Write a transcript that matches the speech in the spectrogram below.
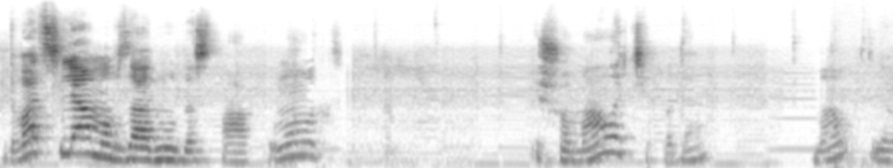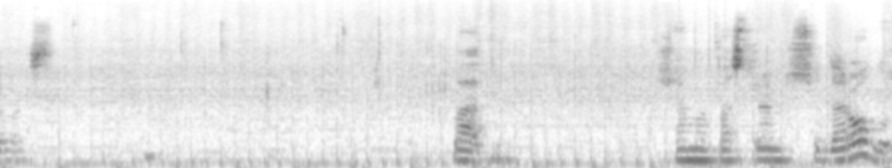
20 лямов за одну доставку. Ну вот. И что, мало типа, да? Мало для вас? Ладно. Сейчас мы построим всю дорогу.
